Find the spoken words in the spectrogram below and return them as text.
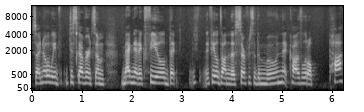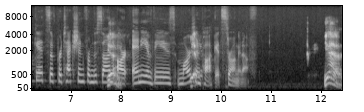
So I know we've discovered some magnetic field that fields on the surface of the moon that cause little pockets of protection from the sun. Yeah. Are any of these Martian yeah. pockets strong enough? Yeah,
